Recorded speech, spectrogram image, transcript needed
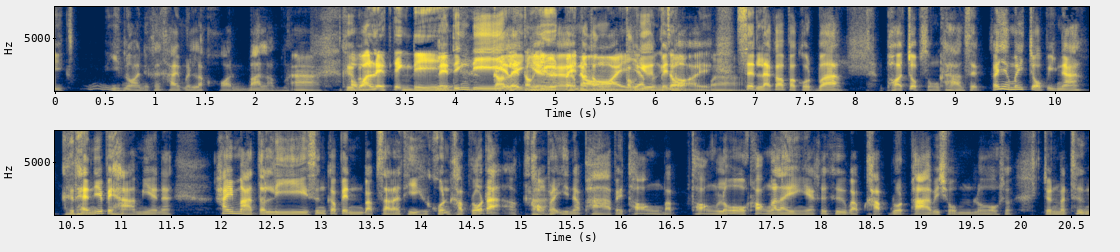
อีกอีกหน่อยเนี่ยคล้ายๆเหมือนละครบ้านเราอ่าคือเพราะว่าเรตติ้งดีเรตติ้งดีก็อะไรเลยต้องยืดไปหน่อยอะไรเงี้ยมันต้องยืดไปหน่อยอย่าเพิ่งจบอ่าเสร็จแล้วก็ปรากฏว่า พอจบสงครามเสร็จก็ยังไม่จบอีกนะ คือแทนที่จะไปหาเมียนะ ให้มาตาลีซึ่งก็เป็นแบบสารถีคือคนขับรถอะของพระอินทร์พาไปท่องแบบท่องโลกท่องอะไรอย่างเงี้ยก็คือแบบขับรถพาไปชมโลก จนมาถึง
